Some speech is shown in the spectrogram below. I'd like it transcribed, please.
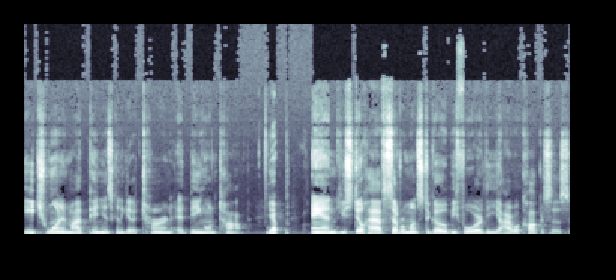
each one, in my opinion, is going to get a turn at being on top. Yep. And you still have several months to go before the Iowa caucuses.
